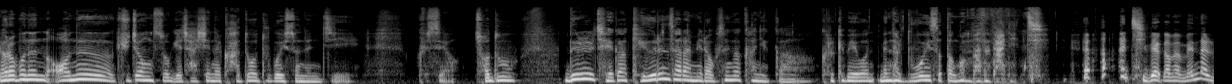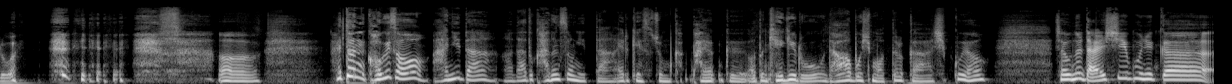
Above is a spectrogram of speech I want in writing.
여러분은 어느 규정 속에 자신을 가두어 두고 있었는지 글쎄요. 저도 늘 제가 게으른 사람이라고 생각하니까 그렇게 매번 맨날 누워 있었던 것만은 아닌지. 집에 가면 맨날 누워. 예. 어. 하여튼 거기서 아니다. 아, 나도 가능성이 있다. 이렇게 해서 좀그 어떤 계기로 나와 보시면 어떨까 싶고요. 자, 오늘 날씨 보니까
